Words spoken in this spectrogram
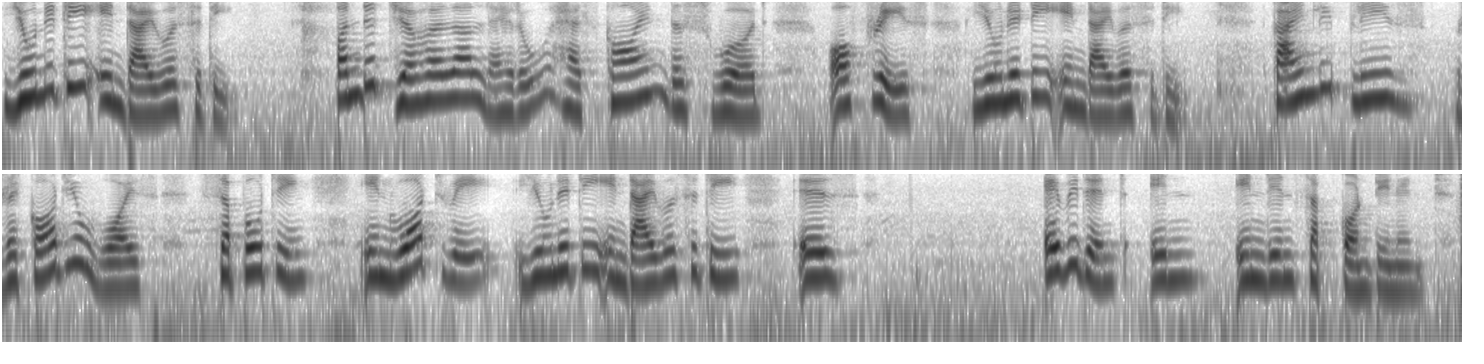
Unity in diversity. Pandit Jawaharlal Nehru has coined this word or phrase unity in diversity. Kindly please record your voice supporting in what way unity in diversity is evident in Indian subcontinent.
